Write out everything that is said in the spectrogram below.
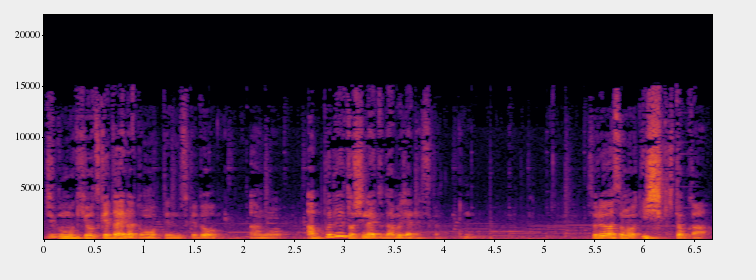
自分も気をつけたいなと思ってるんですけどあのアップデートしないとダメじゃないですか、それはその意識とか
